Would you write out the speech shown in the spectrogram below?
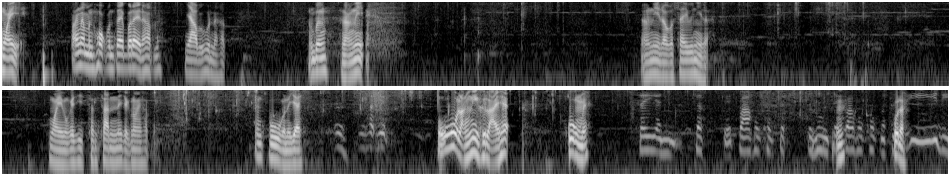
ห้วยฟังนั้นมันหกมันใส่บ่ได้นะครับนะยาวไปพุ่นนะครับมาเบิ้งหลังนี้หลังนี้เราก็ใส่ไว้นี่แหละห้วยมันก็ที่สั้นๆนี่จากหน้อยครับนั่นปูมันนะยายโอ้หลังนี่คือหลายแฮะ กุ้งไหมใส่อันจะเป็ดปลาหกหกจะจะหุ่นใส่อืมปลาหกหกนะพูดน่ะดีดี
